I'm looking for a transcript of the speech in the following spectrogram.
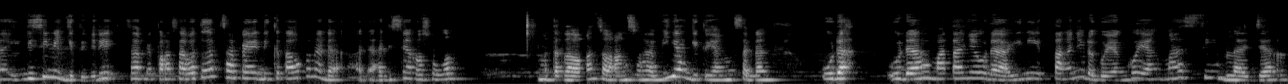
Nah di sini gitu. Jadi sampai para sahabat tuh kan sampai diketahukan ada ada hadisnya Rasulullah mentertawakan seorang sahabiah gitu yang sedang udah udah matanya udah ini tangannya udah goyang-goyang masih belajar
